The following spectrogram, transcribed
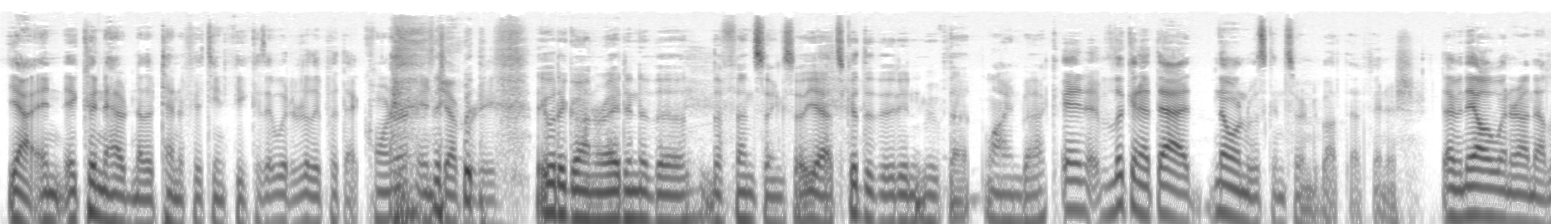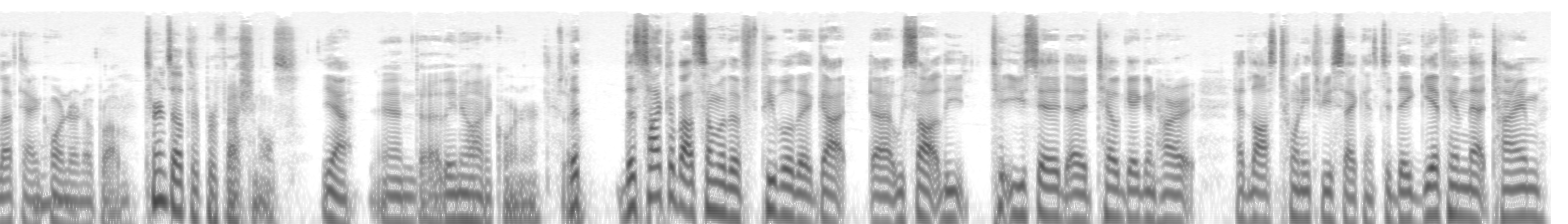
Yeah, and it couldn't have another ten or fifteen feet because it would have really put that corner in They would- jeopardy. They would have gone right into the, the fencing. So, yeah, it's good that they didn't move that line back. And looking at that, no one was concerned about that finish. I mean, they all went around that left hand corner, no problem. Turns out they're professionals Yeah. and uh, they know how to corner. So. Let, let's talk about some of the f- people that got. Uh, we saw. You you said uh, Tao Geoghegan Hart had lost 23 seconds. Did they give him that time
